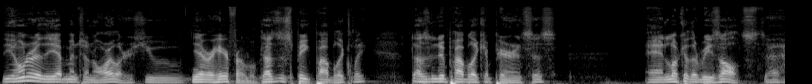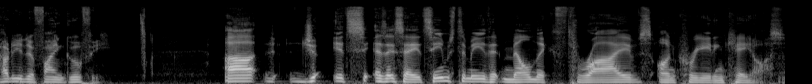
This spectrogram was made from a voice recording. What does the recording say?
the owner of the Edmonton Oilers, you You never hear from him. doesn't speak publicly, doesn't do public appearances, and look at the results. Uh, How do you define goofy? Uh, it's as I say. It seems to me that Melnyk thrives on creating chaos.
